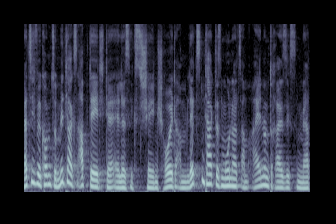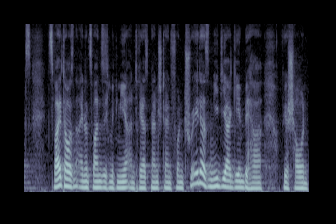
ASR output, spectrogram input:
Herzlich willkommen zum Mittagsupdate der LS Exchange. Heute am letzten Tag des Monats, am 31. März 2021 mit mir, Andreas Bernstein von Traders Media GmbH. Wir schauen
